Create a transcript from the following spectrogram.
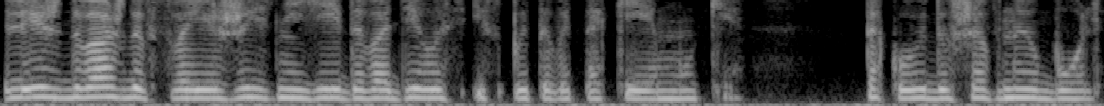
Лишь дважды в своей жизни ей доводилось испытывать такие муки, такую душевную боль.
